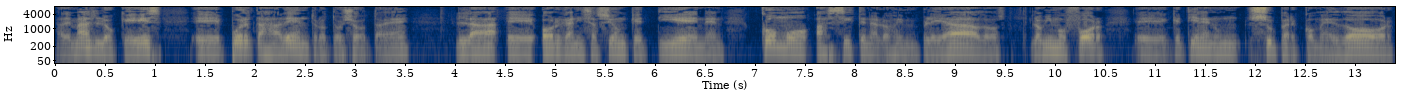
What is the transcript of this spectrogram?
además lo que es eh, puertas adentro Toyota, ¿eh? la eh, organización que tienen, cómo asisten a los empleados, lo mismo Ford, que tienen un super comedor,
